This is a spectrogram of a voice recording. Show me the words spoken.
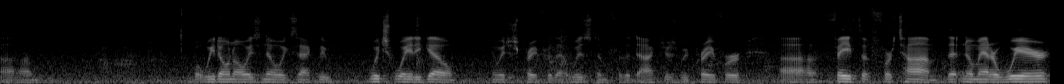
Um, but we don't always know exactly which way to go. And we just pray for that wisdom for the doctors. We pray for uh, faith for Tom, that no matter where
